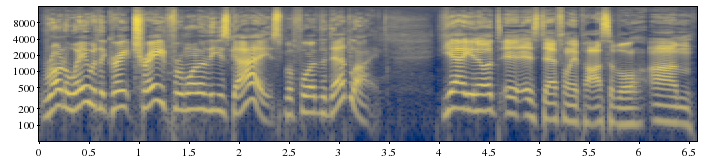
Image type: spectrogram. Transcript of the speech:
run away with a great trade for one of these guys before the deadline. Yeah, you know, it, it- it's definitely possible. Um,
